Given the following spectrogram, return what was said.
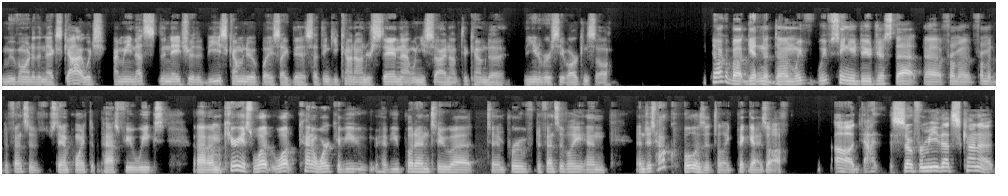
move on to the next guy. Which I mean, that's the nature of the beast coming to a place like this. I think you kind of understand that when you sign up to come to the University of Arkansas talk about getting it done. We've we've seen you do just that uh, from a from a defensive standpoint the past few weeks. Uh, I'm curious what what kind of work have you have you put into uh, to improve defensively and and just how cool is it to like pick guys off? Oh, so for me, that's kind of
